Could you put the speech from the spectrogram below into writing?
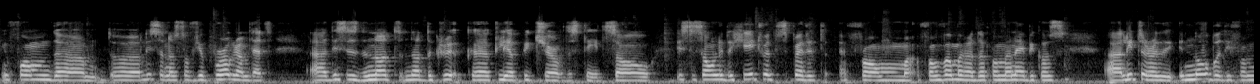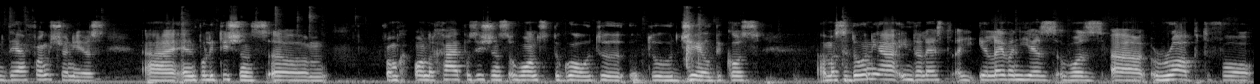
inform the, the listeners of your program that uh, this is the not not the clear, clear picture of the state. So this is only the hatred spread from from VMRO DPMNE because uh, literally nobody from their functionaries uh, and politicians um, from on the high positions wants to go to to jail because uh, Macedonia in the last 11 years was uh, robbed for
